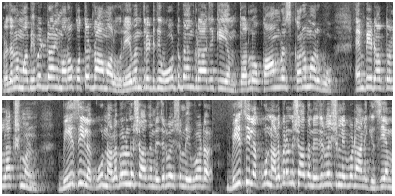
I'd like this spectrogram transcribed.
ప్రజలను మభ్యపెట్టడానికి మరో కొత్త డ్రామాలు. రేవంత్ రెడ్డిది ఓటు బ్యాంక్ రాజకీయం. త్వరలో కాంగ్రెస్ కనుమరుగు. ఎంపీ డాక్టర్ లక్ష్మణ్ బీసీలకు నలభై రెండు శాతం రిజర్వేషన్లు ఇవ్వడం బీసీలకు నలభై రెండు శాతం రిజర్వేషన్లు ఇవ్వడానికి సీఎం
